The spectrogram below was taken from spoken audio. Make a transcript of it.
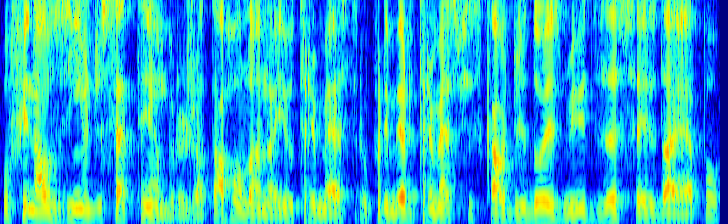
o finalzinho de setembro. Já está rolando aí o trimestre, o primeiro trimestre fiscal de 2016 da Apple,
